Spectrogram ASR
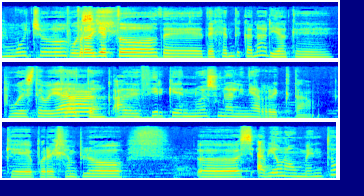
muchos Pues- proyectos de, de gente canaria que Pues te voy ¿Qué a, a decir que no es una línea recta, que por ejemplo s- había un aumento,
